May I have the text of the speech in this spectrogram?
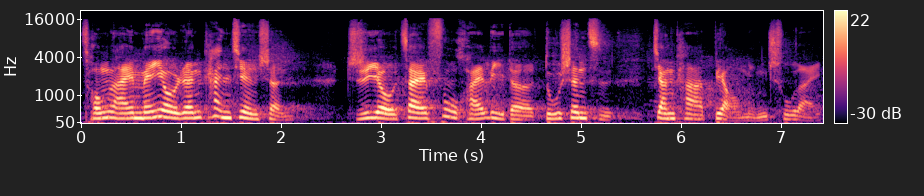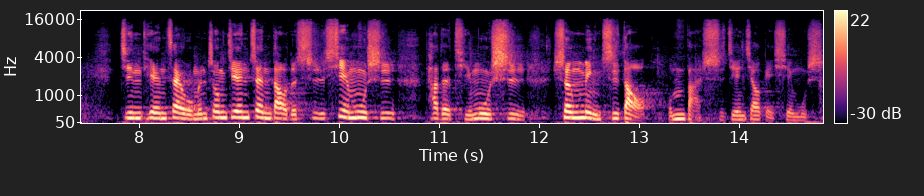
从来没有人看见神，只有在父怀里的独生子将他表明出来。今天在我们中间证道的是谢牧师，他的题目是“生命之道”。我们把时间交给谢牧师。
